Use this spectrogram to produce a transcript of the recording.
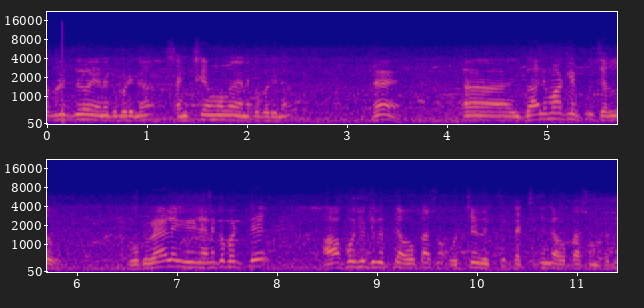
అభివృద్ధిలో వెనకబడిన సంక్షేమంలో వెనకబడిన గాలి మాటలు ఎప్పుడు చెల్లవు. ఒకవేళ వీళ్ళు వెనకబడితే ఆపోజిట్ వ్యక్తి అవకాశం వచ్చే వ్యక్తి ఖచ్చితంగా అవకాశం ఉంటుంది.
